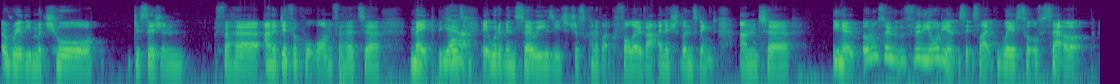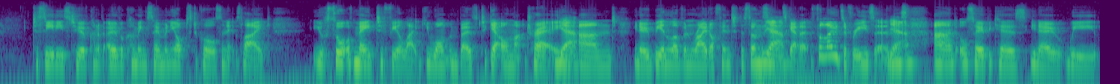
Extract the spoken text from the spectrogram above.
a really mature decision for her and a difficult one for her to make because Yeah. it would have been so easy to just kind of like follow that initial instinct and to, you know, and also for the audience, it's like we're sort of set up to see these two of kind of overcoming so many obstacles, and it's like you're sort of made to feel like you want them both to get on that train Yeah. and you know be in love and ride off into the sunset Yeah. together for loads of reasons Yeah. and also because you know we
